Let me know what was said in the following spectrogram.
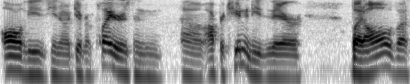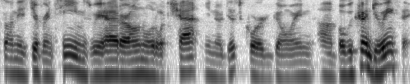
all these, you know, different players and uh, opportunities there. But all of us on these different teams, we had our own little chat, you know, Discord going, uh, but we couldn't do anything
